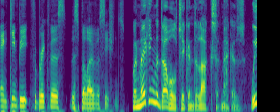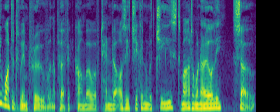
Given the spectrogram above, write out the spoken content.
and Kempy for breakfast. The spillover sessions. When making the double chicken deluxe at Macca's, we wanted to improve on the perfect combo of tender Aussie chicken with cheese, tomato, and aioli. So,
